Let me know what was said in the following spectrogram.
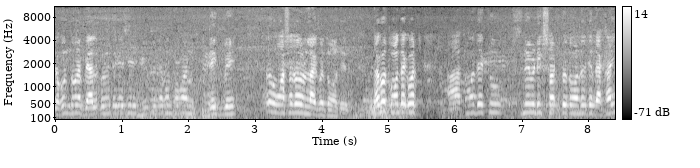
যখন তোমরা ব্যালকনি থেকে সেই ভিউটা যখন তোমার দেখবে অসাধারণ লাগবে তোমাদের। দেখো তোমাদের একবার তোমাদের একটু সিনেমেটিক শট তোমাদেরকে দেখাই।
